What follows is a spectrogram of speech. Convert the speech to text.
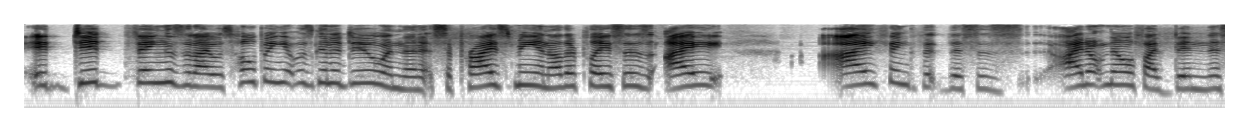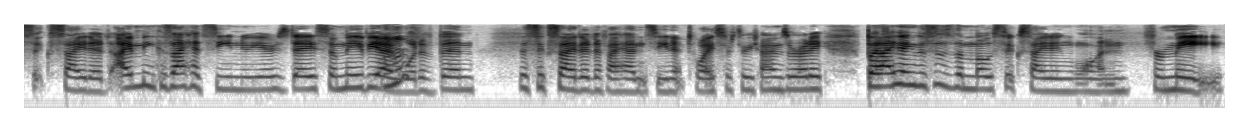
it did things that I was hoping it was going to do and then it surprised me in other places. I I think that this is I don't know if I've been this excited. I mean cuz I had seen New Year's Day, so maybe I Mhm. would have been this excited if I hadn't seen it twice or three times already. But I think this is the most exciting one for me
